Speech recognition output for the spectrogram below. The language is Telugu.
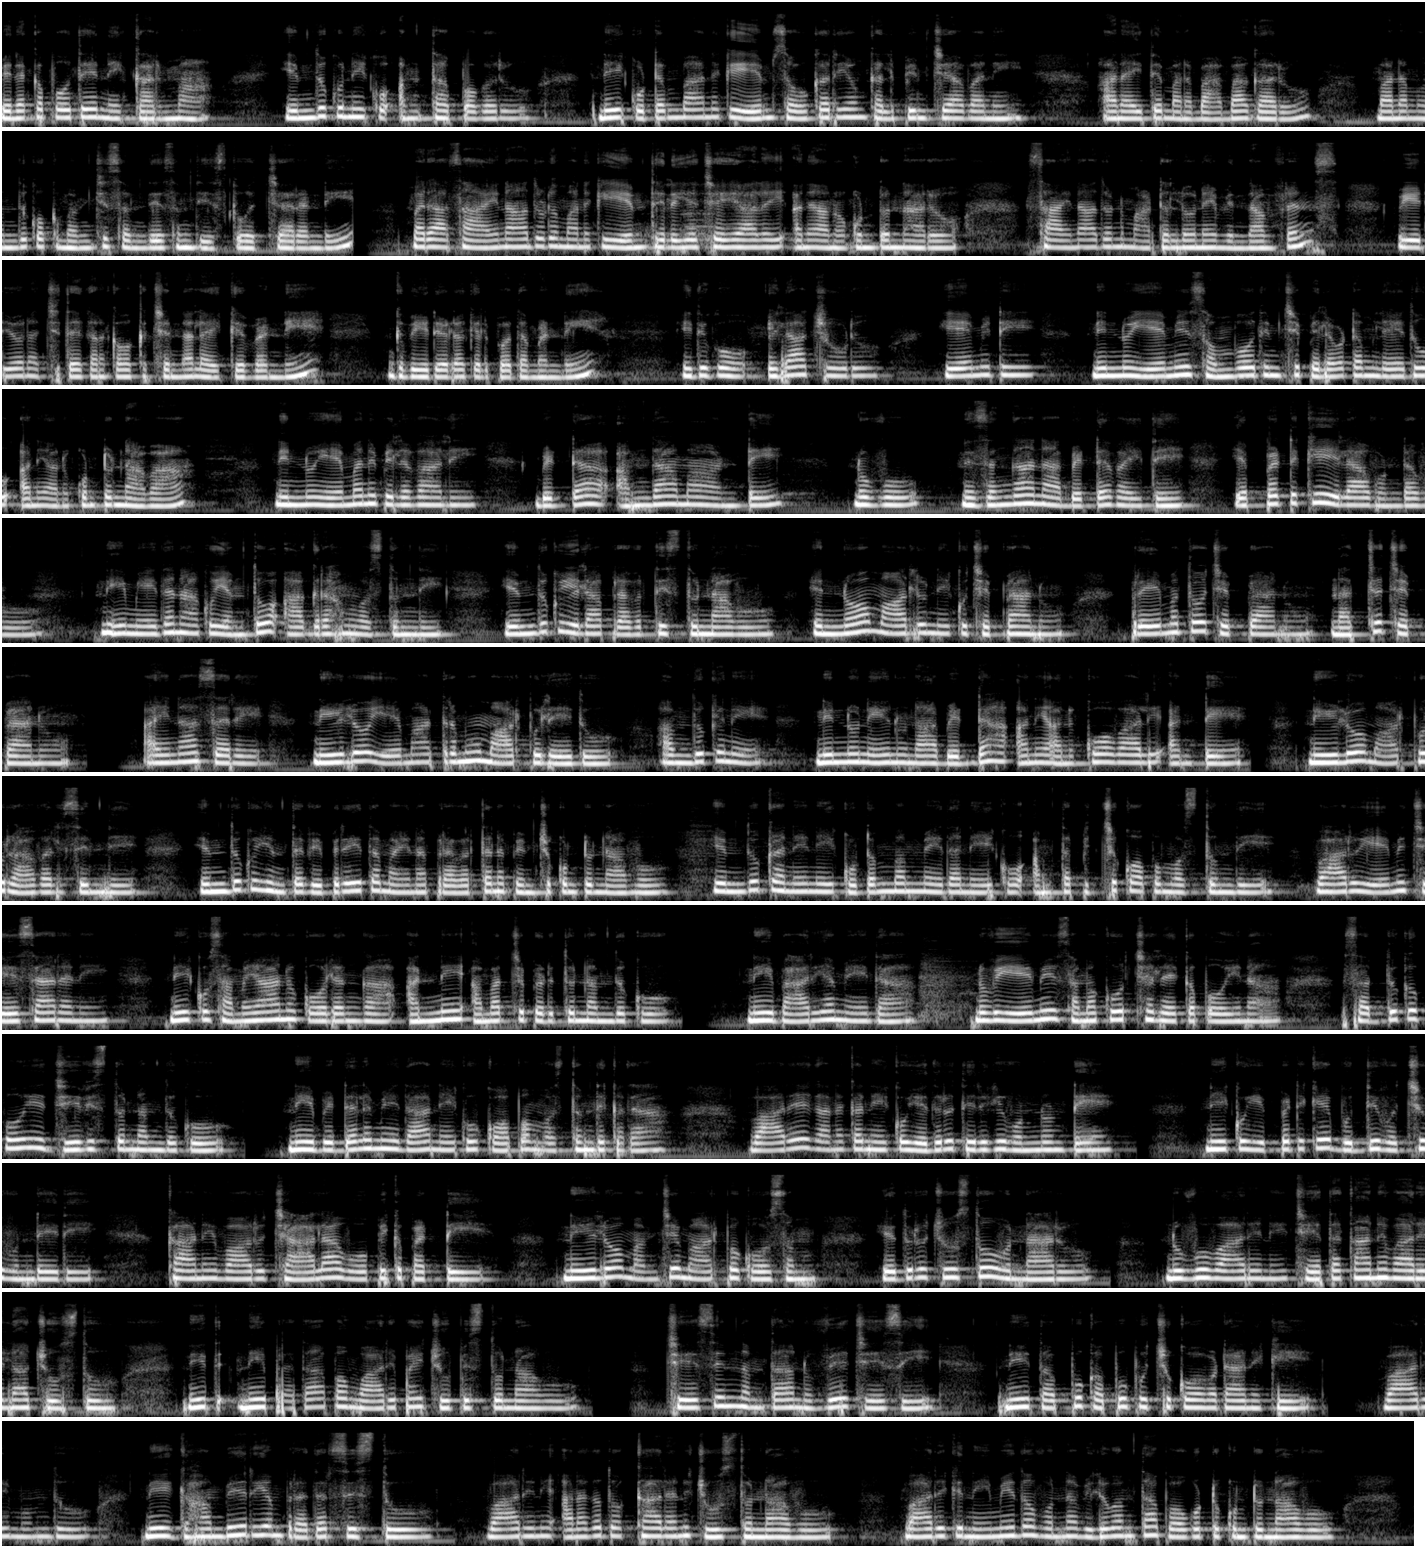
వినకపోతే నీ కర్మ. ఎందుకు నీకు అంత పొగరు? నీ కుటుంబానికి ఏం సౌకర్యం కల్పించావని? అని అయితే మన బాబా గారు మన ముందుకు ఒక మంచి సందేశం తీసుకువచ్చారండి. మరి ఆ సాయినాథుడు మనకి ఏం తెలియచేయాలి అని అనుకుంటున్నారో సాయినాథుడి మాటల్లోనే విందాం ఫ్రెండ్స్. వీడియో నచ్చితే కనుక ఒక చిన్న లైక్ ఇవ్వండి. ఇంక వీడియోలోకి వెళ్ళిపోదామండి. ఇదిగో ఇలా చూడు. ఏమిటి? నిన్ను ఏమీ సంబోధించి పిలవటం లేదు అని అనుకుంటున్నావా? నిన్ను ఏమని పిలవాలి? బిడ్డ అందామా అంటే నువ్వు నిజంగా నా బిడ్డవైతే ఎప్పటికీ ఇలా ఉండవు. నీ మీద నాకు ఎంతో ఆగ్రహం వస్తుంది. ఎందుకు ఇలా ప్రవర్తిస్తున్నావు? ఎన్నో మార్లు నీకు చెప్పాను. ప్రేమతో చెప్పాను. నచ్చ చెప్పాను. అయినా సరే నీలో ఏమాత్రమూ మార్పు లేదు. అందుకనే నిన్ను నేను నా బిడ్డ అని అనుకోవాలి అంటే నీలో మార్పు రావలసింది. ఎందుకు ఇంత విపరీతమైన ప్రవర్తన పెంచుకుంటున్నావు? ఎందుకని నీ కుటుంబం మీద నీకు అంత పిచ్చి కోపం వస్తుంది? వారు ఏమి చేశారని? నీకు సమయానుకూలంగా అన్నీ అమర్చి పెడుతున్నందుకు నీ భార్య మీద నువ్వు ఏమీ సమకూర్చలేకపోయినా సర్దుకుపోయి జీవిస్తున్నందుకు నీ బిడ్డల మీద నీకు కోపం వస్తుంది కదా? వారే గనక నీకు ఎదురు తిరిగి ఉండుంటే నీకు ఇప్పటికే బుద్ధి వచ్చి ఉండేది. కానీ వారు చాలా ఓపిక పట్టి నీలో మంచి మార్పు కోసం ఎదురు చూస్తూ ఉన్నారు. నువ్వు వారిని చేతకాని వారిలా చూస్తూ నీ నీ ప్రతాపం వారిపై చూపిస్తున్నావు. చేసిందంతా నువ్వే చేసి నీ తప్పు కప్పుపుచ్చుకోవటానికి వారి ముందు నీ గాంభీర్యం ప్రదర్శిస్తూ వారిని అనగదొక్కాలని చూస్తున్నావు. వారికి నీ మీద ఉన్న విలువంతా పోగొట్టుకుంటున్నావు.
